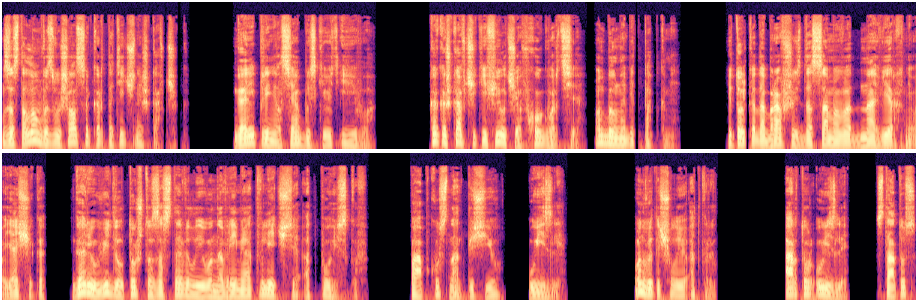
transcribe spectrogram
За столом возвышался картотечный шкафчик. Гарри принялся обыскивать и его. Как и шкафчики Филча в Хогвартсе, он был набит папками. И только добравшись до самого дна верхнего ящика, Гарри увидел то, что заставило его на время отвлечься от поисков. Папку с надписью «Уизли». Он вытащил ее, открыл. Артур Уизли. Статус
